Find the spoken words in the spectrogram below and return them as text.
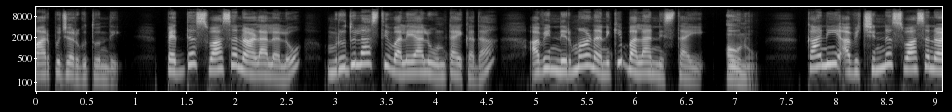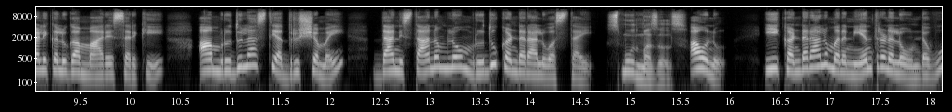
మార్పు జరుగుతుంది. పెద్ద శ్వాసనాళాలలో మృదులాస్తి వలయాలు ఉంటాయి కదా అవి నిర్మాణానికి బలాన్నిస్తాయి. అవును. కాని అవి చిన్న శ్వాసనాళికలుగా మారేసరికి ఆ మృదులాస్తి అదృశ్యమై దాని స్థానంలో మృదు కండరాలు వస్తాయి. Smooth muscles. అవును. ఈ కండరాలు మన నియంత్రణలో ఉండవు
